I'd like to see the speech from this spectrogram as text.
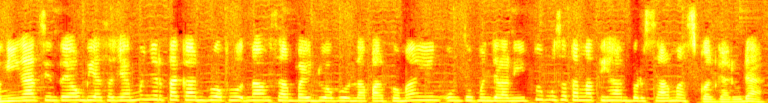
Mengingat Sinteyong biasanya menyertakan 26 sampai 28 pemain untuk menjalani pemusatan latihan bersama skuad Garuda.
